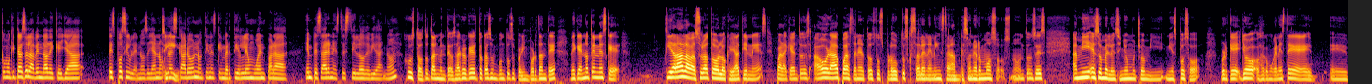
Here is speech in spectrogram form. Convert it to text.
como quitarse la venda de que ya es posible, ¿no? O sea, ya no, no es caro, no tienes que invertirle un buen para empezar en este estilo de vida, ¿no? Justo, totalmente. O sea, creo que tocas un punto súper importante de que no tienes que tirar a la basura todo lo que ya tienes para que entonces ahora puedas tener todos estos productos que salen en Instagram, que son hermosos, ¿no? Entonces, a mí eso me lo enseñó mucho mi, mi esposo, porque yo, o sea, como que en este... Eh,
